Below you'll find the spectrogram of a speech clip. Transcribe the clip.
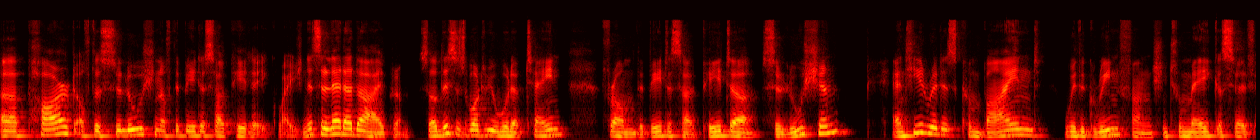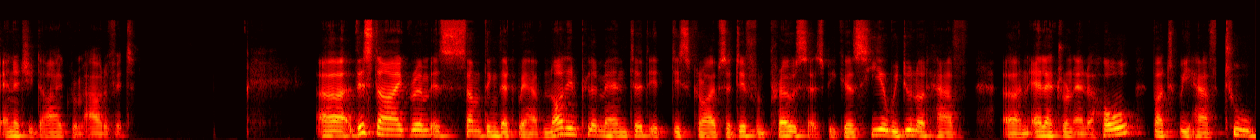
a part of the solution of the Bethe-Salpeter equation. It's a ladder diagram. So this is what we would obtain from the Bethe-Salpeter solution. And here it is combined with a green function to make a self-energy diagram out of it. Uh, this diagram is something that we have not implemented. It describes a different process because here we do not have an electron and a hole, but we have two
